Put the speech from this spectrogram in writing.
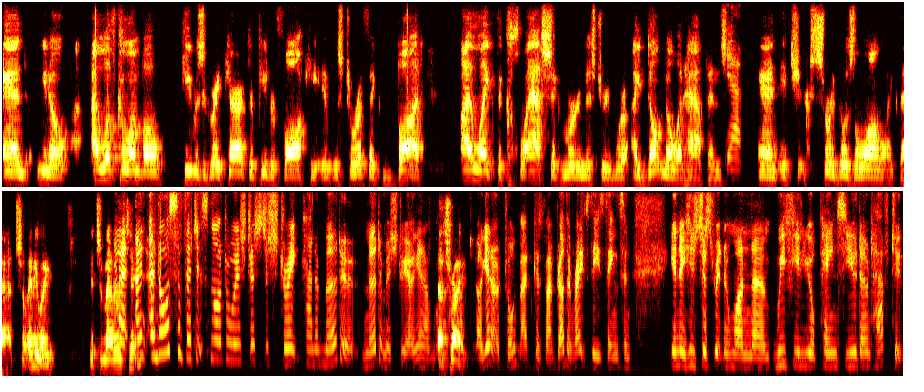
And, you know, I love Columbo. He was a great character, Peter Falk. He, it was terrific. But I like the classic murder mystery where I don't know what happens Yeah. and it sort of goes along like that. So anyway, It's a matter Yeah, of taste. and, and also that it's not always just a straight kind of murder murder mystery. You know, That's right. You know, talk about because my brother writes these things, and you know, he's just written one. Um, we feel your pain, so you don't have to.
